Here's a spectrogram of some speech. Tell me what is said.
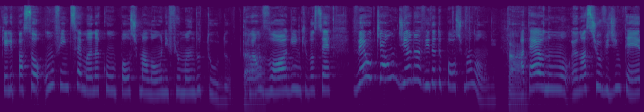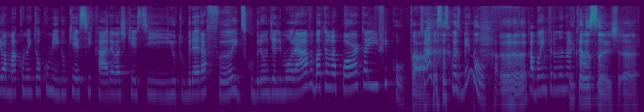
que ele passou um fim de semana com o Post Malone filmando tudo. Então Tá. é um vlog em que você vê o que é um dia na vida do Post Malone. Tá. Até eu não, eu não assisti o vídeo inteiro, a Má comentou comigo que esse cara, eu acho que esse youtuber era fã e descobriu onde ele morava, bateu na porta e ficou. Tá. Sabe? Essas coisas bem loucas. Aham. Acabou entrando na casa. Interessante. é.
